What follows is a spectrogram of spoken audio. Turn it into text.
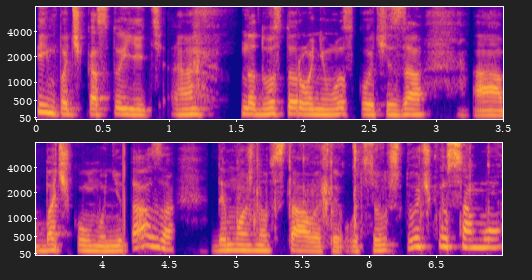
Пімпочка стоїть а, на двосторонньому скотчі за а, бачком унітаза, де можна вставити оцю штучку саму.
